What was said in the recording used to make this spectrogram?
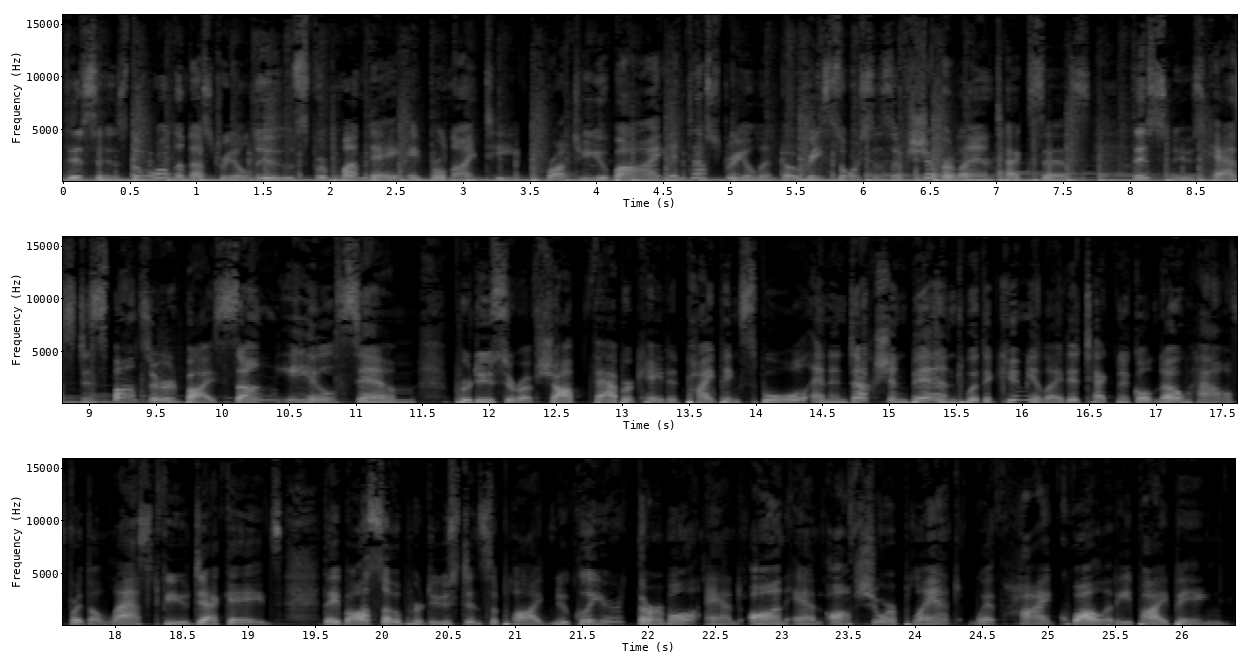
This is the World Industrial News for Monday, April 19th, brought to you by Industrial Info Resources of Sugar Land, Texas. This newscast is sponsored by Sung Il Sim, producer of shop fabricated piping spool and induction bend with accumulated technical know how for the last few decades. They've also produced and supplied nuclear, thermal, and on and offshore plant with high quality piping.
